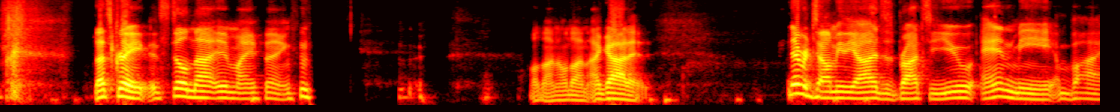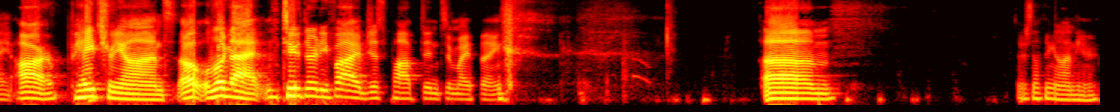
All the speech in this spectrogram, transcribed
That's great. It's still not in my thing. hold on, hold on. I got it. Never Tell Me the Odds is brought to you and me by our Patreons. Oh, look at that. 235 just popped into my thing. um There's nothing on here.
